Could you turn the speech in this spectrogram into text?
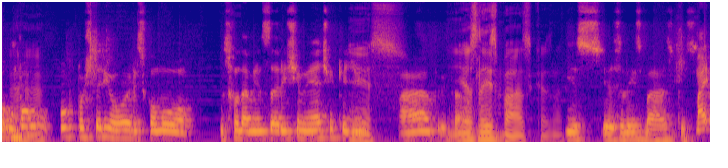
uhum. pouco, um pouco posteriores, como os fundamentos da aritmética, que é de Isso. e, e as leis básicas, né? Isso, e as leis básicas. Mas,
